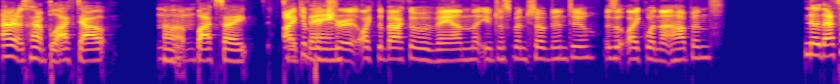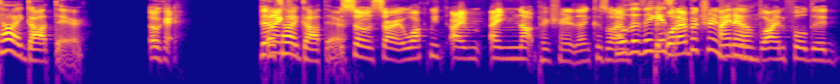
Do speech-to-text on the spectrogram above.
I don't know, it's kind of blacked out, uh, Mhm. black site. I can thing. picture it like the back of a van that you've just been shoved into. Is it like when that happens? No, that's how I got there. Okay. Then that's I, how I got there. So sorry, walk me. I'm I'm not picturing it then because what Well, I'm the thing is- what I'm picturing is I being know. blindfolded,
